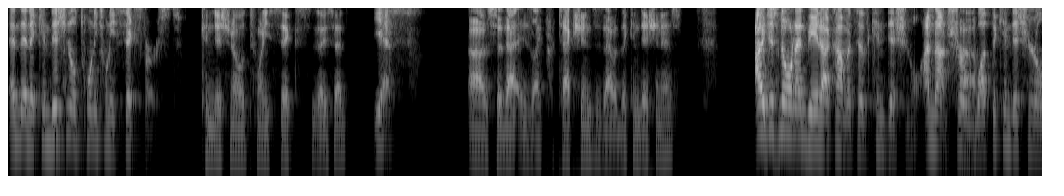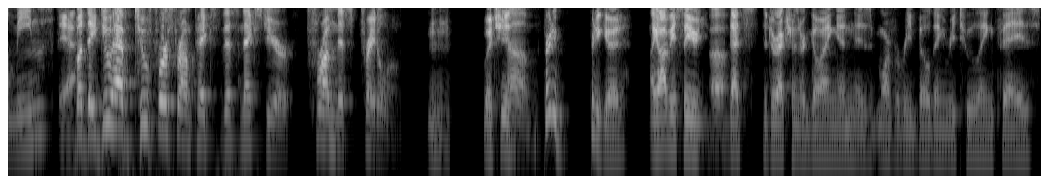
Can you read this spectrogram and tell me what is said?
and then a conditional 2026 first. Conditional 26, is that what you said? Yes. Uh, so that is like protections. Is that what the condition is? I just know on NBA.com it says conditional. I'm not sure Oh. what the conditional means, Yeah. but they do have two first round picks this next year from this trade alone. hmm Which is Um, pretty pretty good. Like obviously, Uh, that's the direction they're going in is more of a rebuilding, retooling phase.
